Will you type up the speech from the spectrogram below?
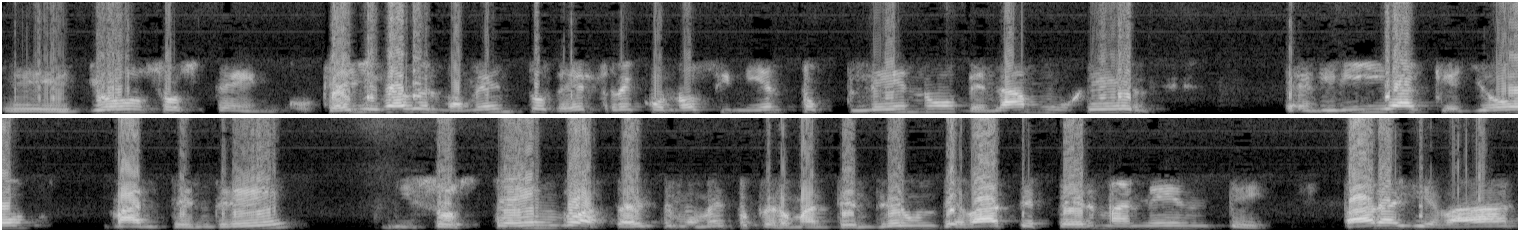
eh, yo sostengo que ha llegado el momento del reconocimiento pleno de la mujer. Te diría que yo mantendré y sostengo hasta este momento, pero mantendré un debate permanente para llevar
